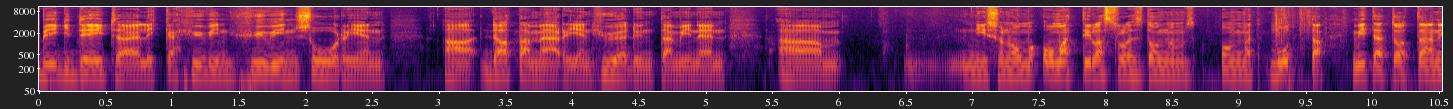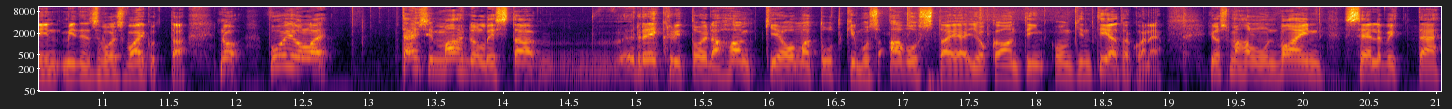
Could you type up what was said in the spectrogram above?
big data, eli hyvin, hyvin suurien uh, datamäärien hyödyntäminen. Um, niissä on omat tilastolliset ongelmat, mutta mitä, tota, niin, miten se voisi vaikuttaa? No voi olla täysin mahdollista rekrytoida, hankkia oma tutkimusavustaja, joka on, onkin tietokone. Jos mä haluan vain selvittää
